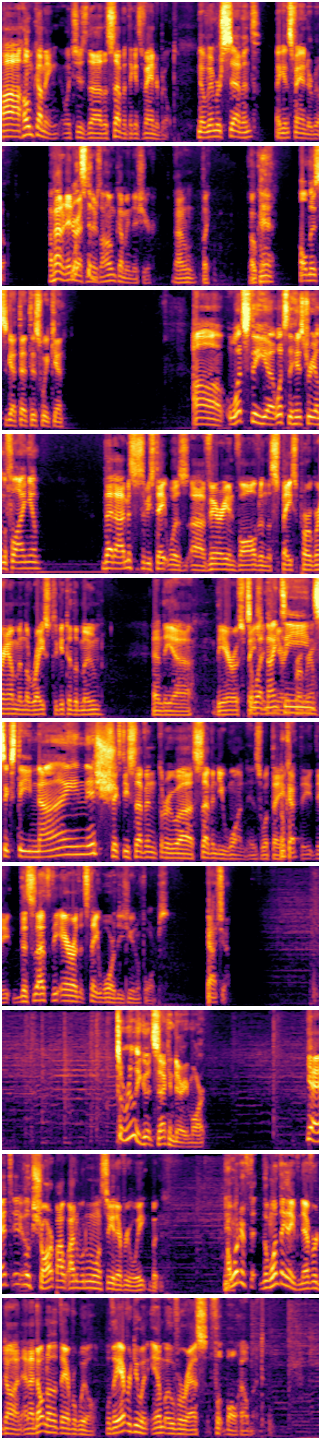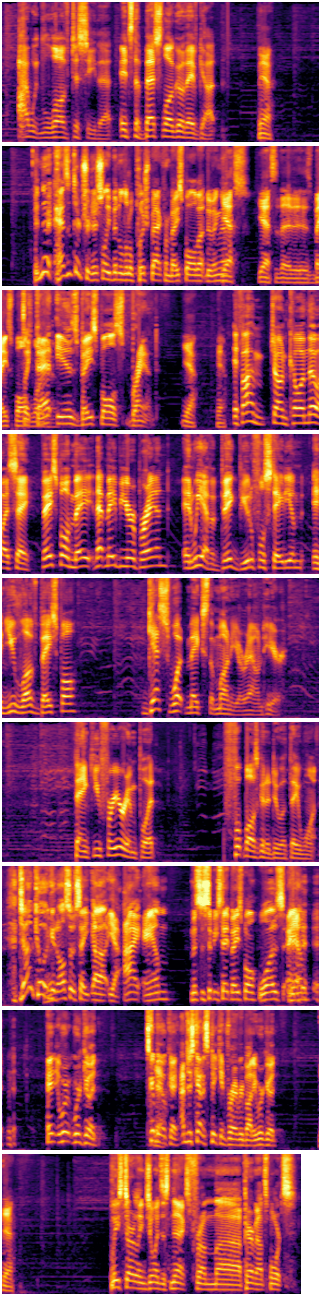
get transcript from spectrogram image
Uh, homecoming, which is the the seventh against Vanderbilt. November 7th against Vanderbilt. I found it interesting. the- There's a homecoming this year. I don't like. Okay. Yeah. Ole Miss has got that this weekend. Uh, what's the uh, what's the history on the Flying M? That uh, Mississippi State was uh, very involved in the space program and the race to get to the moon, and the uh, the aerospace. So what, 1969 ish? 67 through uh, 71 is what they Okay. the, the this that's the era that state wore these uniforms. Gotcha. It's a really good secondary, Mark. Yeah, it, it looks sharp. I, I wouldn't want to see it every week, but I wonder if the, the one thing they've never done, and I don't know that they ever will, will they ever do an M over S football helmet? I would love to see that. It's the best logo they've got. Yeah. Isn't there? Hasn't there traditionally been a little pushback from baseball about doing that? Yes. Yes. That it is baseball's It's like logo. that is baseball's brand. yeah. Yeah. If I'm John Cohen, though, I say baseball may that may be your brand, and we have a big, beautiful stadium, and you love baseball. Guess what makes the money around here? Thank you for your input. Football's going to do what they want. John Cohen could also say, uh, "Yeah, I am Mississippi State baseball. Was am, and we're we're good. It's gonna yeah. be okay. I'm just kind of speaking for everybody. We're good. Yeah. Lee Sterling joins us next from uh, Paramount Sports.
